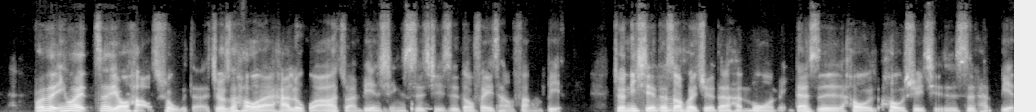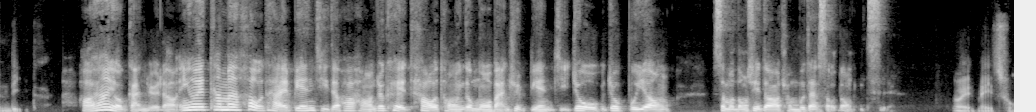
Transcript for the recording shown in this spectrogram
不是，因为这有好处的，就是后来他如果要转变形式，其实都非常方便。就你写的时候会觉得很莫名，嗯、但是后后续其实是很便利的。好像有感觉到，因为他们后台编辑的话，好像就可以套同一个模板去编辑，就就不用什么东西都要全部再手动一次。对，没错。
